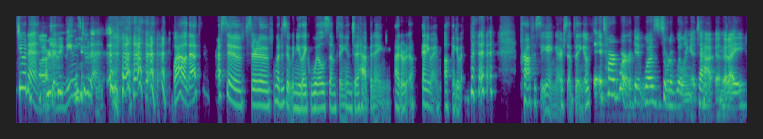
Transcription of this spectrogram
to an end. means to an end. wow, that's impressive. Sort of, what is it when you like will something into happening? I don't know. Anyway, I'll think of it. Prophesying or something. It's hard work. It was sort of willing it to happen that I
